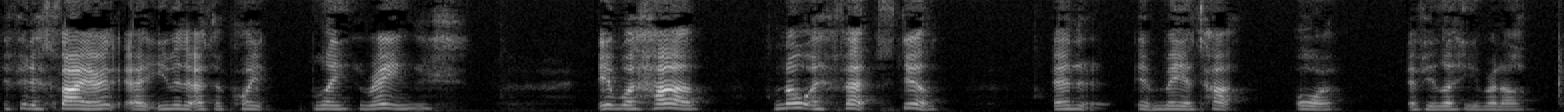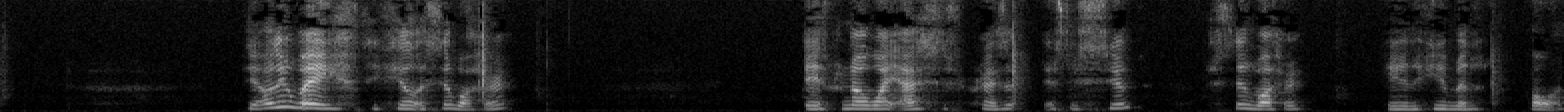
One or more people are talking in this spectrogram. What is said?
if it is fired at even at the point blank range, it will have no effect still, and it may attack, or if you let it run off. The only way to kill a seawater, if no white ash is present, it is the seawater in human form.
